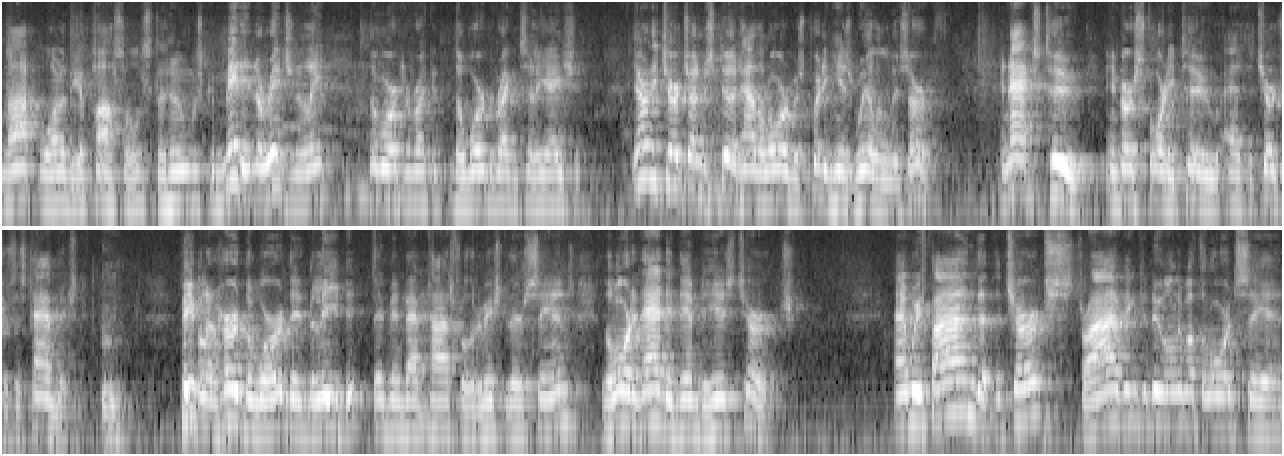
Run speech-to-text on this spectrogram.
not one of the apostles to whom was committed originally the, work of the word of reconciliation. The early church understood how the Lord was putting his will on this earth. In Acts 2, in verse 42, as the church was established, People had heard the word, they'd believed it, they'd been baptized for the remission of their sins. The Lord had added them to His church. And we find that the church, striving to do only what the Lord said,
